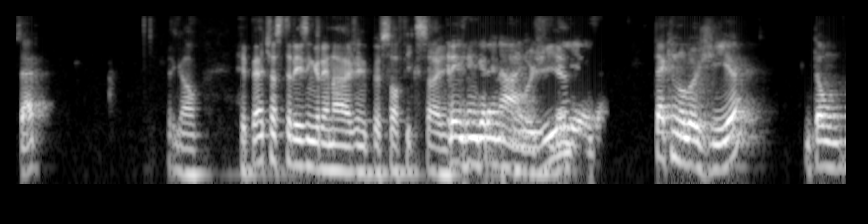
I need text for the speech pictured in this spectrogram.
certo? Legal. Repete as três engrenagens, pessoal fixar aí. Três engrenagens. Tecnologia. Beleza. Tecnologia. Então,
